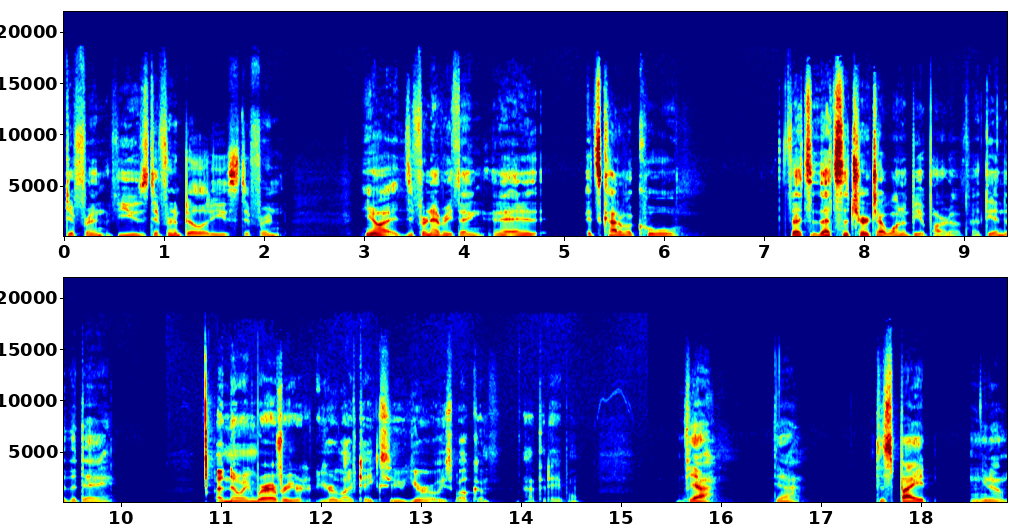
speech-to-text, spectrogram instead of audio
different views, different abilities, different you know different everything, and, and it, it's kind of a cool. That's that's the church I want to be a part of. At the end of the day, and knowing wherever your your life takes you, you're always welcome at the table. yeah, yeah. Despite you know,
